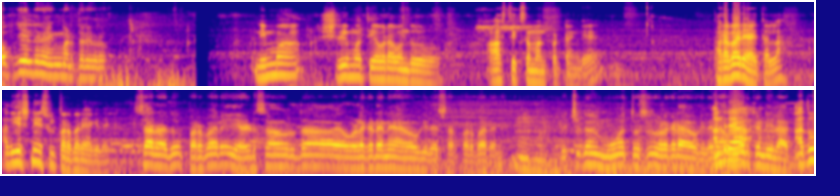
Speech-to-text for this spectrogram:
ಒಪ್ಪಿಗೆ ಇಲ್ದೇ ಹೆಂಗೆ ಮಾಡ್ತಾರೆ ಇವರು? ನಿಮ್ಮ ಶ್ರೀಮತಿಯವರ ಒಂದು ಆಸ್ತಿಗೆ ಸಂಬಂಧಪಟ್ಟಂಗೆ ಪರಭಾರಿ ಆಯ್ತಲ್ಲ? ಅದು ಎಷ್ಟನೇ ಇಸ್ವಿಲ್ ಪರಬಾರಿ ಆಗಿದೆ? ಸರ್ ಅದು ಪರಬಾರಿ ಎರಡು ಸಾವಿರದ ಒಳಗಡೆನೆ ಹೋಗಿದೆ ಸರ್ ಪರಬಾರಿ. ಹೆಚ್ಚು ಕಮ್ಮಿ ಮೂವತ್ತು ವರ್ಷದ ಒಳಗಡೆ ಹೋಗಿದೆ ಅಂದ್ರೆ ನೋಡ್ಕೊಂಡಿಲ್ಲ ಅದು. ಅದು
